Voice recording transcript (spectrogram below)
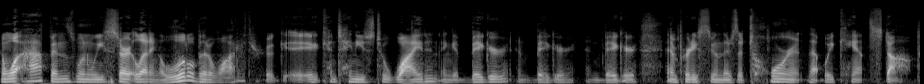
And what happens when we start letting a little bit of water through? It, it continues to widen and get bigger and bigger and bigger. And pretty soon there's a torrent that we can't stop.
